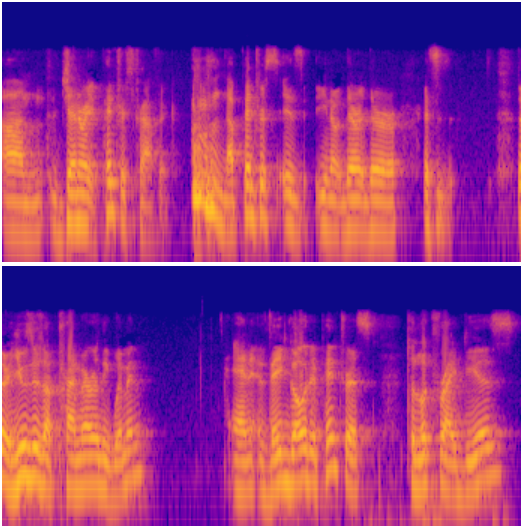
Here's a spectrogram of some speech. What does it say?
um, generate Pinterest traffic. now Pinterest is, you know, their their it's their users are primarily women, and they go to Pinterest to look for ideas,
